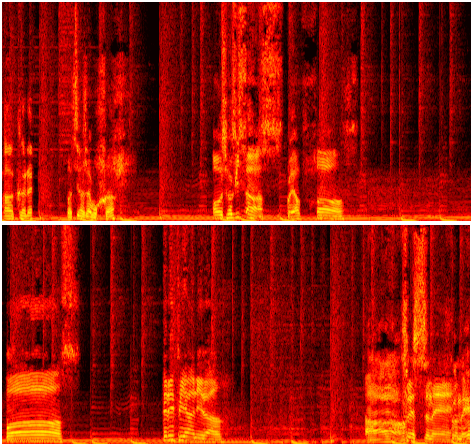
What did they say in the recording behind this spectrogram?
아 그래? 너 찾아볼까? 어 저기 있다. 뭐야? 어. 와. 페리피안이랑 아 스트레스네. 그러네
